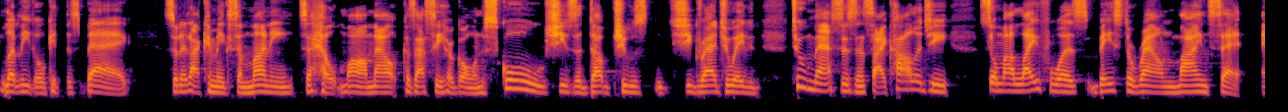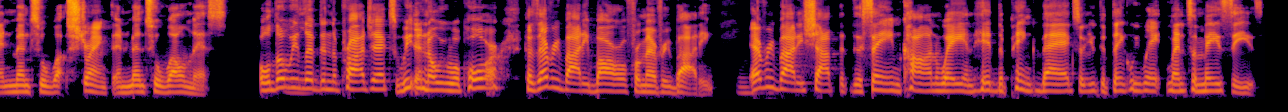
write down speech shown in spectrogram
Let me go get this bag so that i can make some money to help mom out because i see her going to school. She's a dub she was she graduated two masters in psychology. So my life was based around mindset and mental we- strength and mental wellness. Although we Mhm. lived in the projects, we didn't know we were poor because everybody borrowed from everybody. Mhm. Everybody shopped at the same Conway and hid the pink bag so you could think we went, went to Macy's.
